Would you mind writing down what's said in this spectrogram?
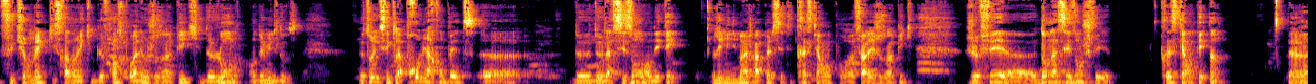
futur mec qui sera dans l'équipe de France pour aller aux Jeux Olympiques de Londres en 2012. Le truc c'est que la première compète euh, de, de, la saison en été, les minima, je rappelle, c'était 13-40 pour euh, faire les Jeux Olympiques. Je fais euh, dans la saison, je fais 13-41. Euh,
